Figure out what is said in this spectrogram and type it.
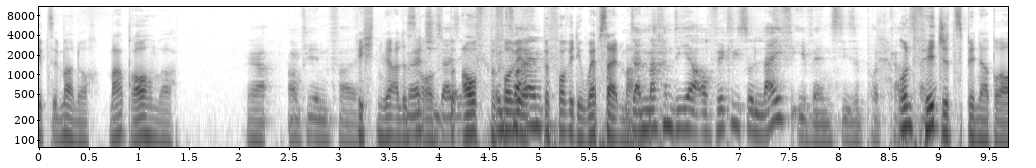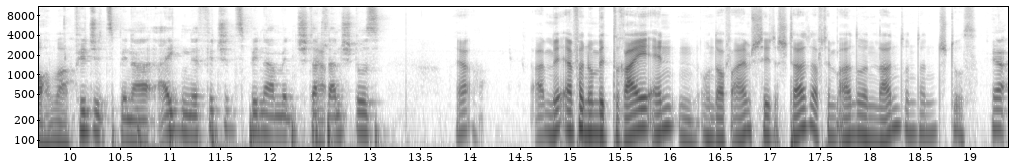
Gibt's immer noch. Brauchen wir. Ja, auf jeden Fall. Richten wir alles aus, auf, bevor vor wir, allem- bevor wir die Website machen. Dann machen die ja auch wirklich so Live-Events, diese Podcasts. Und Fidget Spinner brauchen wir. Fidget Spinner, eigene Fidget Spinner mit Stadtlandstuss. Ja. Mit- Einfach nur mit drei Enden und auf einem steht Stadt, auf dem anderen Land und dann Stoß. Ja.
